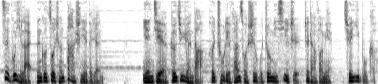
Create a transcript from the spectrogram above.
自古以来能够做成大事业的人，眼界格局远大和处理繁琐事务周密细致这两方面缺一不可。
